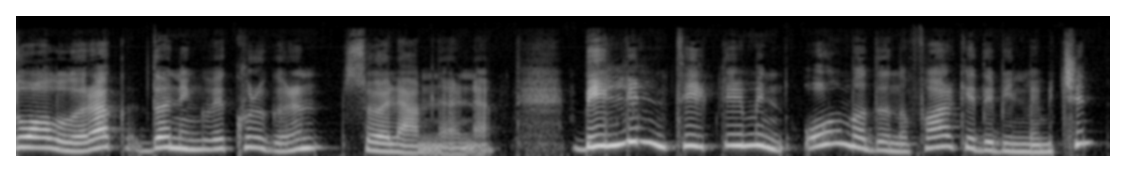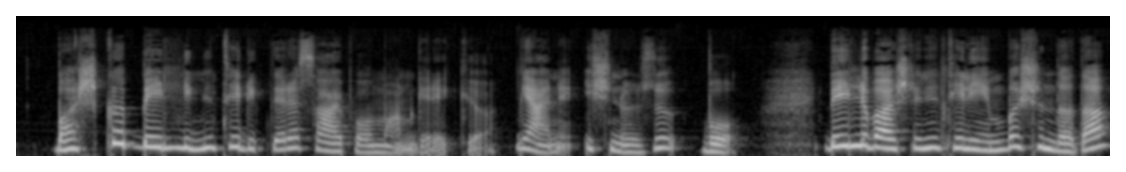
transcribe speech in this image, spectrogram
doğal olarak Dunning ve Kruger'ın söylemlerine. Belli niteliklerimin olmadığını fark edebilmem için başka belli niteliklere sahip olmam gerekiyor. Yani işin özü bu. Belli başlı niteliğin başında da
